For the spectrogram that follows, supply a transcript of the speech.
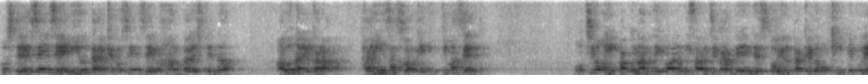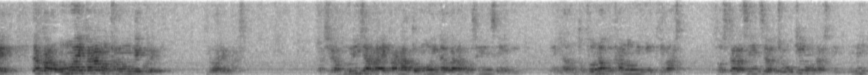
とそして先生に言うたんやけど先生が反対してな。危ないから退院さすわけにいきませんと。もちろん一泊なんて言わん23時間でええんですと言ったけども聞いてくれ。だからお前からも頼んでくれと言われました。私は無理じゃないかなと思いながらも先生に、ね、何ととなく頼みに行きました。そしたら先生は条件を出してきてね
